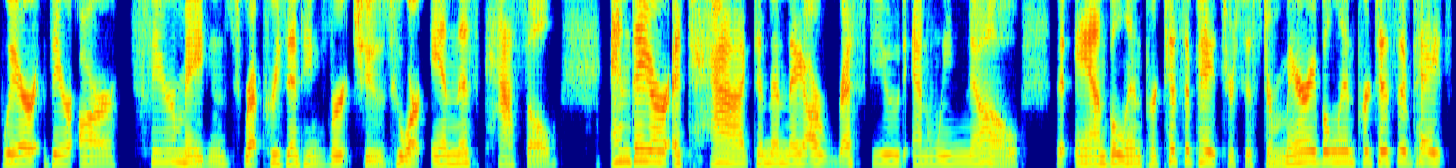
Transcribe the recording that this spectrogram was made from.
where there are fair maidens representing virtues who are in this castle and they are attacked and then they are rescued. And we know that Anne Boleyn participates, her sister Mary Boleyn participates,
